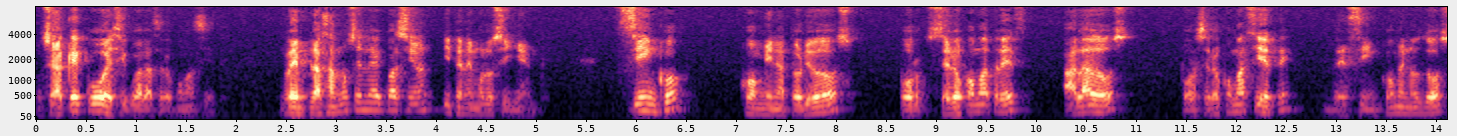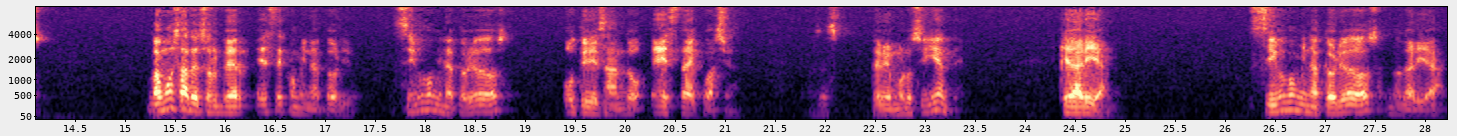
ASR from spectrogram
O sea que Q es igual a 0,7. Reemplazamos en la ecuación y tenemos lo siguiente. 5 combinatorio 2 por 0,3 a la 2 por 0,7 de 5 menos 2. Vamos a resolver este combinatorio. 5 combinatorio 2 utilizando esta ecuación. Entonces, tenemos lo siguiente. Quedaría 5 combinatorio de 2 nos daría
